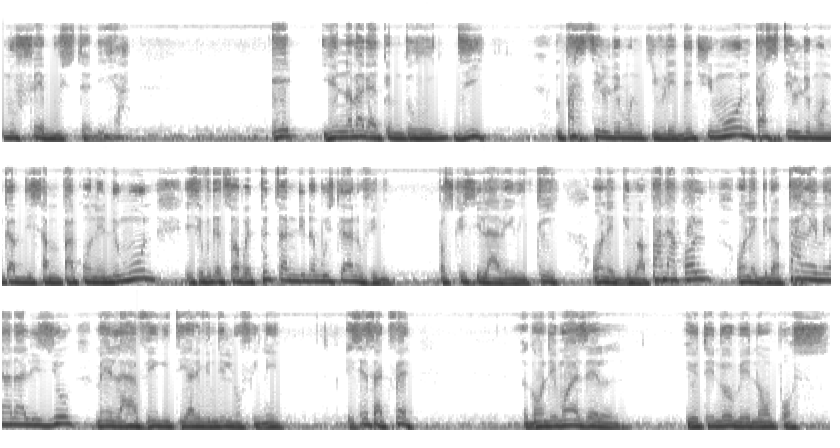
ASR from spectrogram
nous fait booster déjà. Et yon nan bagay que me toujours dit pas style de monde qui voulait détruire monde, pas style de monde qui a dit ça me pas connaît de monde et c'est peut-être ça après tout ça nous dit dans booster nous fini. Parce que c'est la vérité. On est doit pas d'accord, on est doit pas aimer analyse yo, mais la vérité arrive dire nous fini. Et c'est ça que fait. Gon demwazel, yo te nobe non pos.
